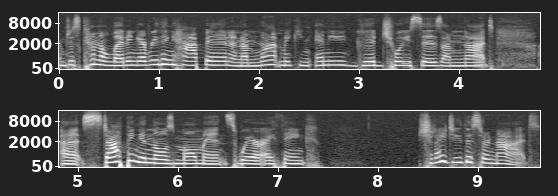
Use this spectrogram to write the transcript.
I'm just kind of letting everything happen and I'm not making any good choices. I'm not uh, stopping in those moments where I think, should I do this or not?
